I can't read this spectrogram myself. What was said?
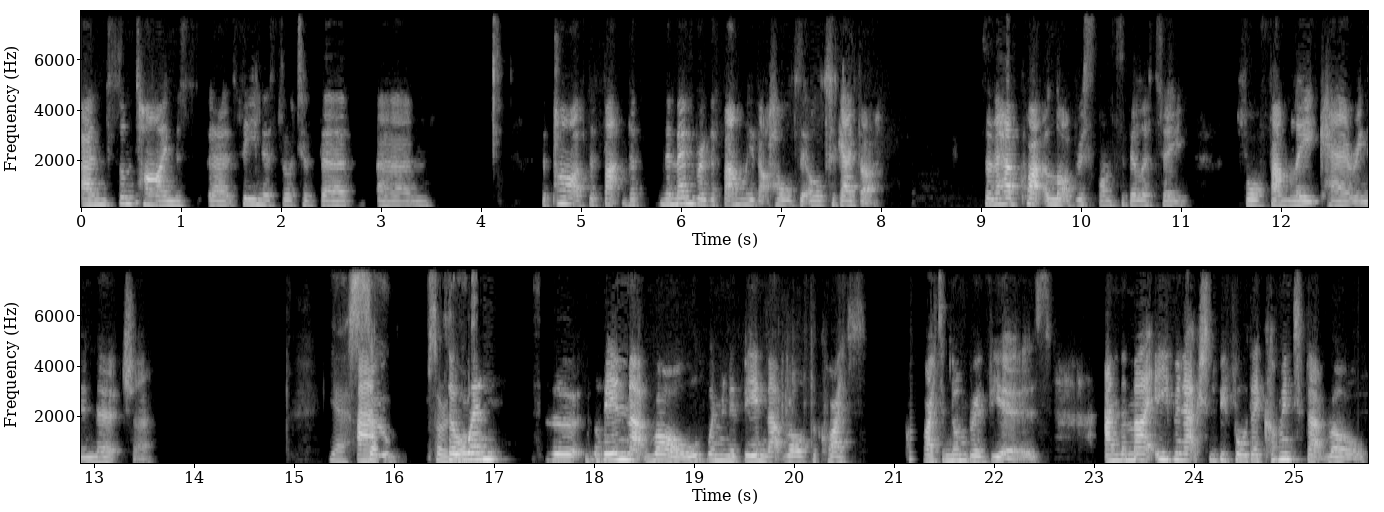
and sometimes uh, seen as sort of the, um, the part of the, fa- the, the member of the family that holds it all together. So they have quite a lot of responsibility for family caring and nurture. Yes. So, sorry. So when to, be in that role, women would be in that role for quite quite a number of years, and they might even actually before they come into that role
